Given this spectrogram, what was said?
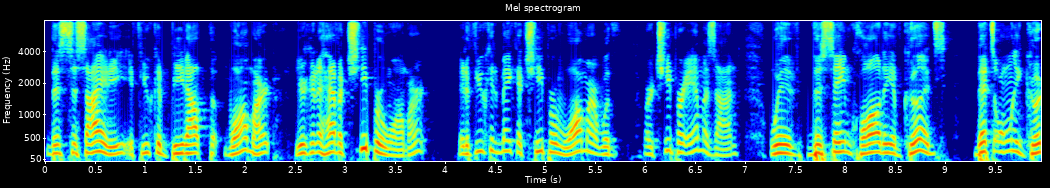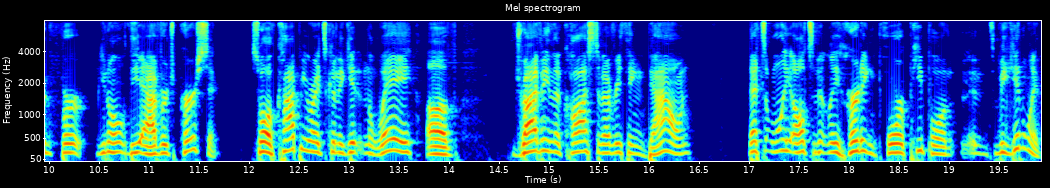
this society if you could beat out the walmart you're going to have a cheaper walmart. And if you could make a cheaper walmart with or cheaper amazon with the same quality of goods that's only good for you know the average person. So if copyright's going to get in the way of driving the cost of everything down that's only ultimately hurting poor people to begin with.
